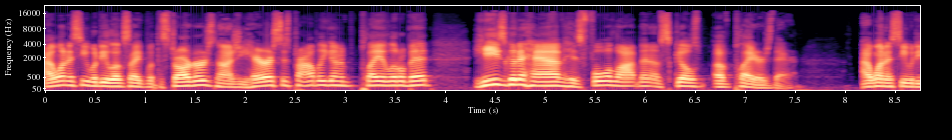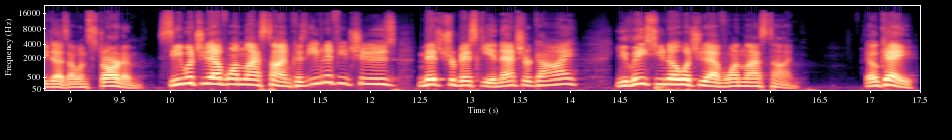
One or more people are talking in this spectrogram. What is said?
I want to see what he looks like with the starters. Najee Harris is probably going to play a little bit. He's going to have his full allotment of skills of players there. I want to see what he does. I want to start him. See what you have one last time. Because even if you choose Mitch Trubisky and that's your guy, at least you know what you have one last time. Okay,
